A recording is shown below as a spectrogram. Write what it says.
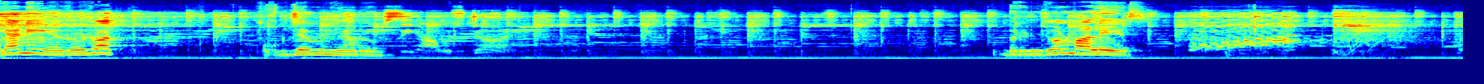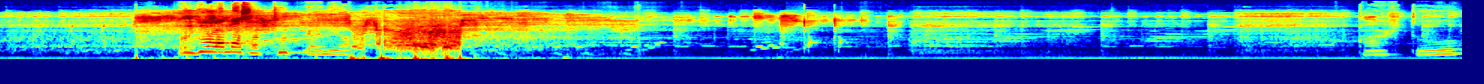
Yani Rozat çok güzel oynuyorum. Birinci olmalıyız. Olamazsak tut yani ya. Kaçtı o?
